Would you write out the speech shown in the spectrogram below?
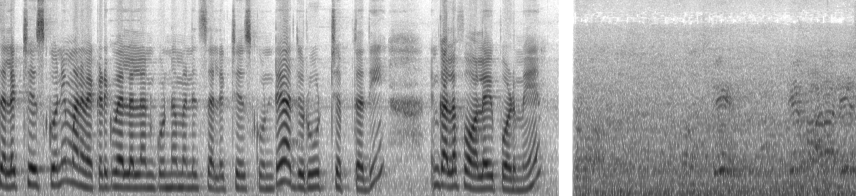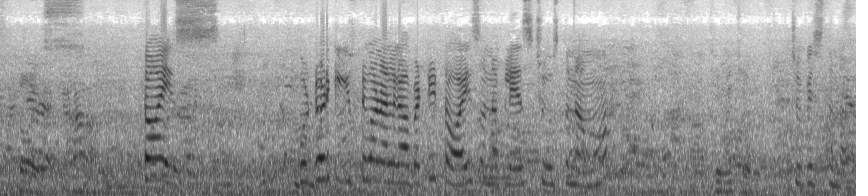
సెలెక్ట్ చేసుకొని మనం ఎక్కడికి వెళ్ళాలనుకుంటున్నాం అనేది సెలెక్ట్ చేసుకుంటే అది రూట్ చెప్తుంది. ఇంకా అలా ఫాలో అయిపోవడమే. టాయ్స్. గుడ్డోడికి గిఫ్ట్ కొనాలి కాబట్టి టాయ్స్ ఉన్న ప్లేస్ చూస్తున్నాము. చూపిస్తున్నాము.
